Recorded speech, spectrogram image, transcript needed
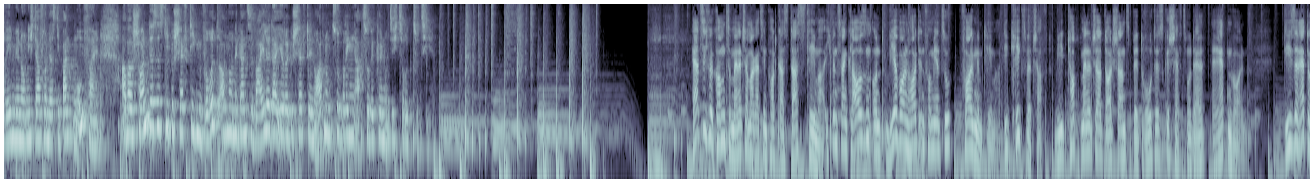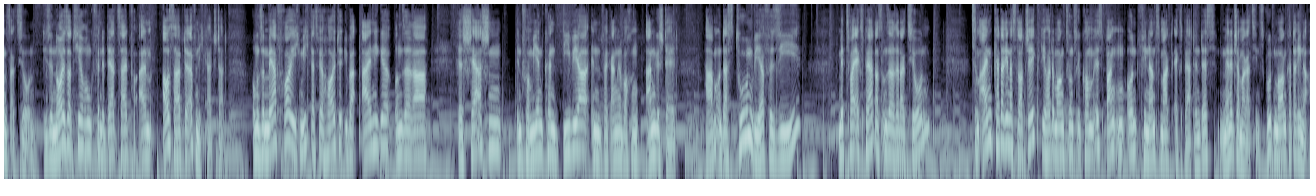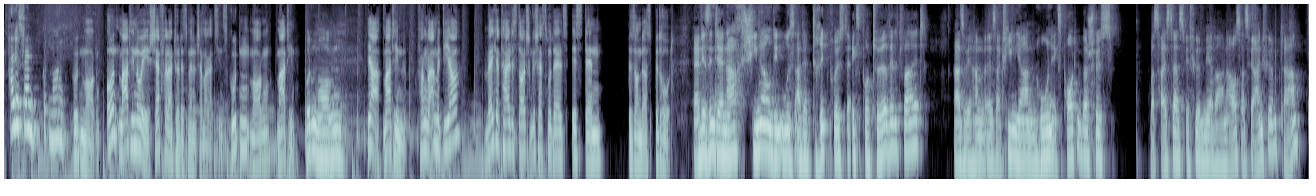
Da reden wir noch nicht davon, dass die Banken umfallen. Aber schon, dass es die beschäftigen wird, auch noch eine ganze Weile, da ihre Geschäfte in Ordnung zu bringen, abzuwickeln und sich zurückzuziehen. Herzlich willkommen zum Manager Magazin Podcast Das Thema. Ich bin Sven Klausen und wir wollen heute informieren zu folgendem Thema. Die Kriegswirtschaft, wie Top-Manager Deutschlands bedrohtes Geschäftsmodell retten wollen. Diese Rettungsaktion, diese Neusortierung findet derzeit vor allem außerhalb der Öffentlichkeit statt. Umso mehr freue ich mich, dass wir heute über einige unserer Recherchen informieren können, die wir in den vergangenen Wochen angestellt haben. Und das tun wir für Sie, mit zwei Experten aus unserer Redaktion. Zum einen Katharina Slotschik, die heute Morgen zu uns gekommen ist, Banken- und Finanzmarktexpertin des Manager-Magazins. Guten Morgen, Katharina. Hallo Sven, guten Morgen. Guten Morgen. Und Martin Noé, Chefredakteur des Manager-Magazins. Guten Morgen, Martin. Guten Morgen. Ja, Martin, fangen wir an mit dir. Welcher Teil des deutschen Geschäftsmodells ist denn besonders bedroht? Ja, wir sind ja nach China und den USA der drittgrößte Exporteur weltweit. Also wir haben äh, seit vielen Jahren einen hohen Exportüberschuss. Was heißt das? Wir führen mehr Waren aus, als wir einführen, klar.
